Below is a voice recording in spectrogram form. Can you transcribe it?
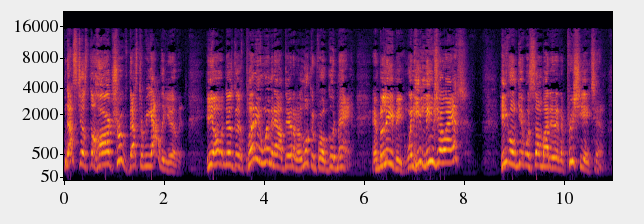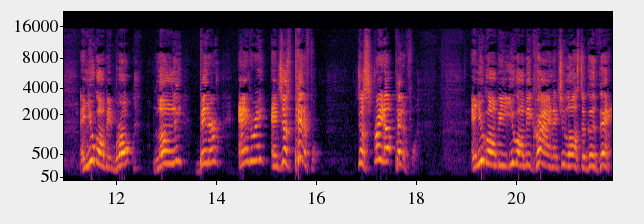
That's just the hard truth. That's the reality of it. You know, there's, there's plenty of women out there that are looking for a good man. And believe me, when he leaves your ass, he gonna get with somebody that appreciates him. And you gonna be broke, lonely, bitter, angry, and just pitiful. Just straight up pitiful and you're gonna be you're gonna be crying that you lost a good thing.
